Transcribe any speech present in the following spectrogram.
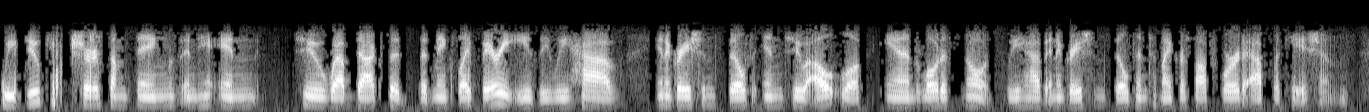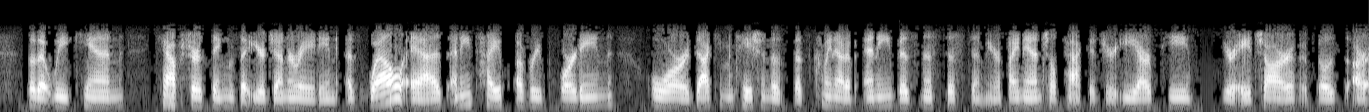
We do capture some things in, into WebDocs that, that makes life very easy. We have integrations built into Outlook and Lotus Notes. We have integrations built into Microsoft Word applications so that we can capture things that you're generating, as well as any type of reporting or documentation that's coming out of any business system, your financial package, your ERP, your HR, if those are,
